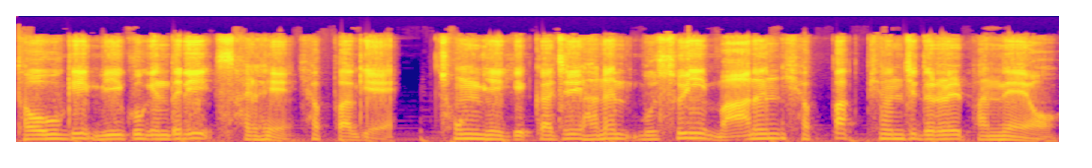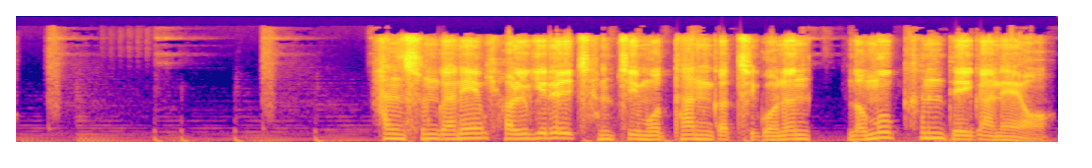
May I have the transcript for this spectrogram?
더욱이 미국인들이 살해 협박에 총 얘기까지 하는 무수히 많은 협박 편지들을 받네요. 한순간에 혈기를 참지 못한 것치고는 너무 큰 대가네요.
